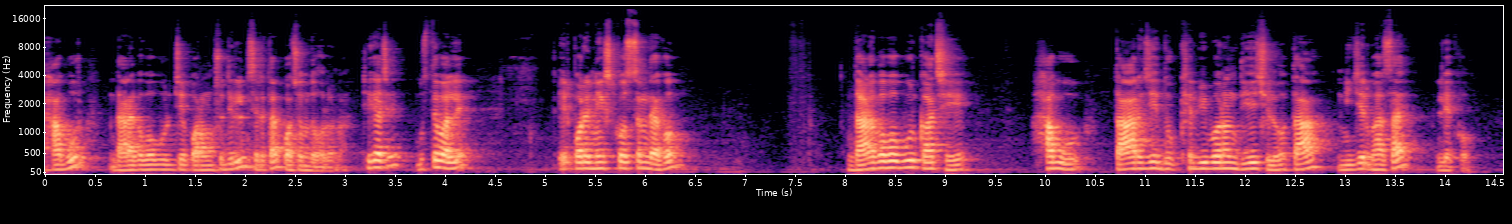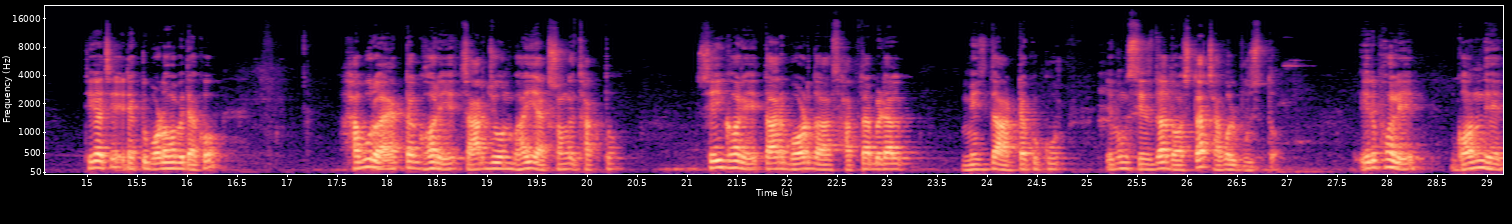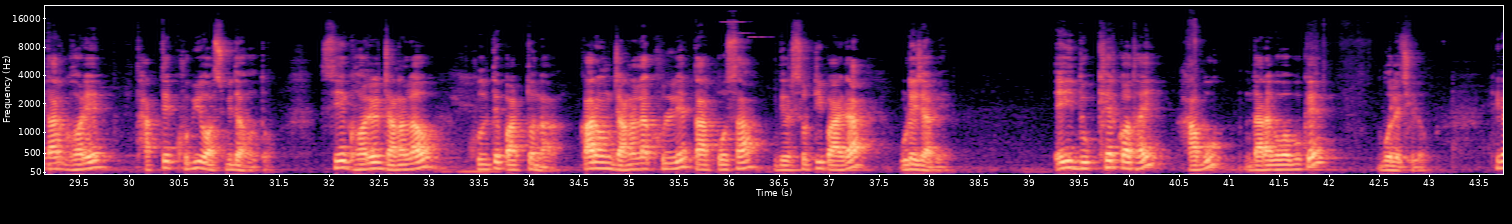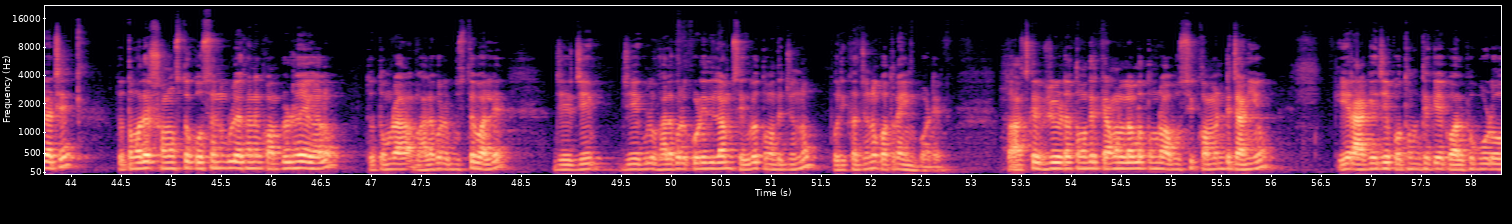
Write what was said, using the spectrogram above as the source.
হাবুর দারাগাবাবুর যে পরামর্শ দিলেন, সেটা তার পছন্দ হলো না। ঠিক আছে? বুঝতে পারলে? এরপরে নেক্সট কোশ্চেন দেখো। দারাগাবাবুর কাছে হাবু তার যে দুঃখের বিবরণ দিয়েছিল, তা নিজের ভাষায় লেখো। ঠিক আছে? এটা একটু বড়ভাবে দেখো। হাবুরা একটা ঘরে চারজন ভাই একসঙ্গে থাকতো। সেই ঘরে তার বড়দা সাতটা বেড়াল মেজদা আটটা কুকুর এবং শেষদা দশটা ছাগল পুষত। এর ফলে গন্ধে তার ঘরে থাকতে খুবই অসুবিধা হতো। সে ঘরের জানালাও খুলতে পারতো না, কারণ জানালা খুললে তার পোষা দেড়শোটি পায়রা উড়ে যাবে। এই দুঃখের কথাই হাবু দারাগবাবুকে বলেছিল। ঠিক আছে? তো তোমাদের সমস্ত কোশ্চেনগুলো এখানে কমপ্লিট হয়ে গেল। তো তোমরা ভালো করে বুঝতে পারলে যে যে, যেগুলো ভালো করে করে দিলাম, সেগুলো তোমাদের জন্য, পরীক্ষার জন্য কতটা ইম্পর্টেন্ট তো আজকের ভিডিওটা তোমাদের কেমন লাগল তোমরা অবশ্যই কমেন্টে জানিও। এর আগে যে প্রথম থেকে গল্প বুড়ো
